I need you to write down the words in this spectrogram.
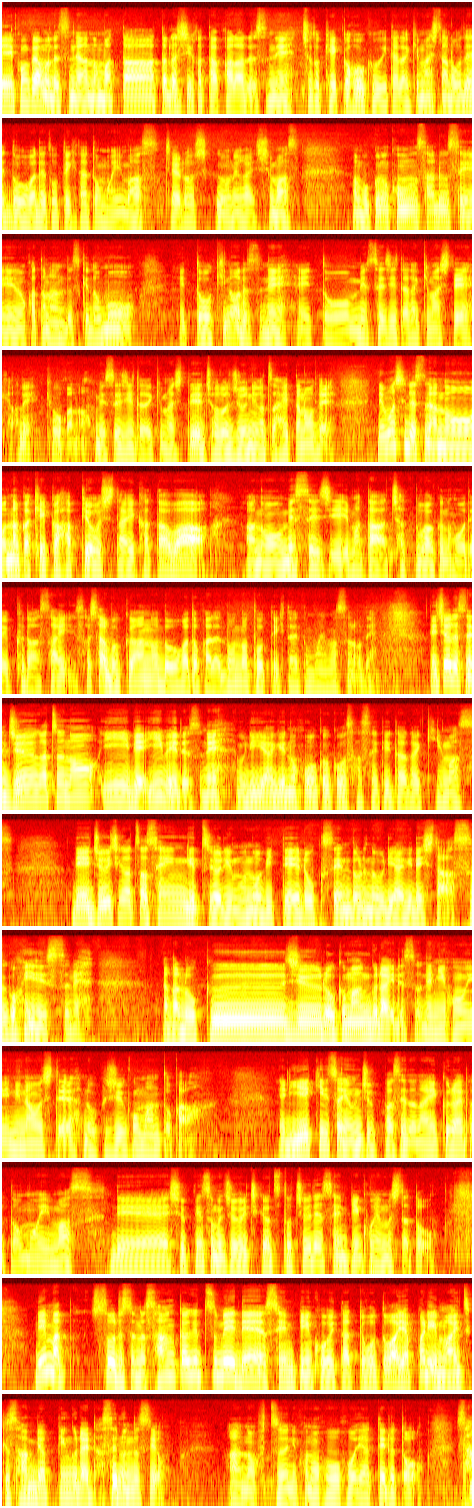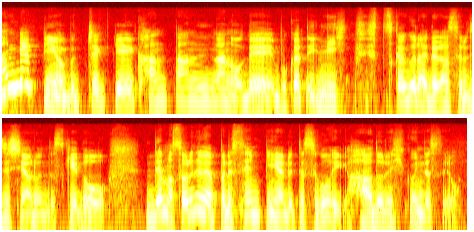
えー、今回もですねあのまた新しい方からですねちょっと結果報告いただきましたので動画で撮っていきたいと思います。じゃよろしくお願いします、まあ、僕のコンサル生の方なんですけどもえっと昨日ですねえっとメッセージいただきましてあれ？今日かな？メッセージいただきましてちょうど12月入ったので。でもしですねあのなんか結果発表したい方はあのメッセージまたチャットワークの方でください。そしたら僕あの動画とかでどんどん撮っていきたいと思いますので。一応ですね10月の eBay, eBay ですね売上の報告をさせていただきます。で11月は先月よりも伸びて6000ドルの売り上げでした。すごいですね。だから66万ぐらいですよね日本円に直して。65万とか。利益率は40%ないくらいだと思います。で出品数も11月途中で1000品超えましたと。で今そうですよね3ヶ月目で1000品超えたってことはやっぱり毎月300品ぐらい出せるんですよ。あの普通にこの方法でやってると300品はぶっちゃけ簡単なので僕だって 2, 2日ぐらいで出せる自信あるんですけどでもそれでもやっぱり1000品やるってすごいハードル低いんですよ。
